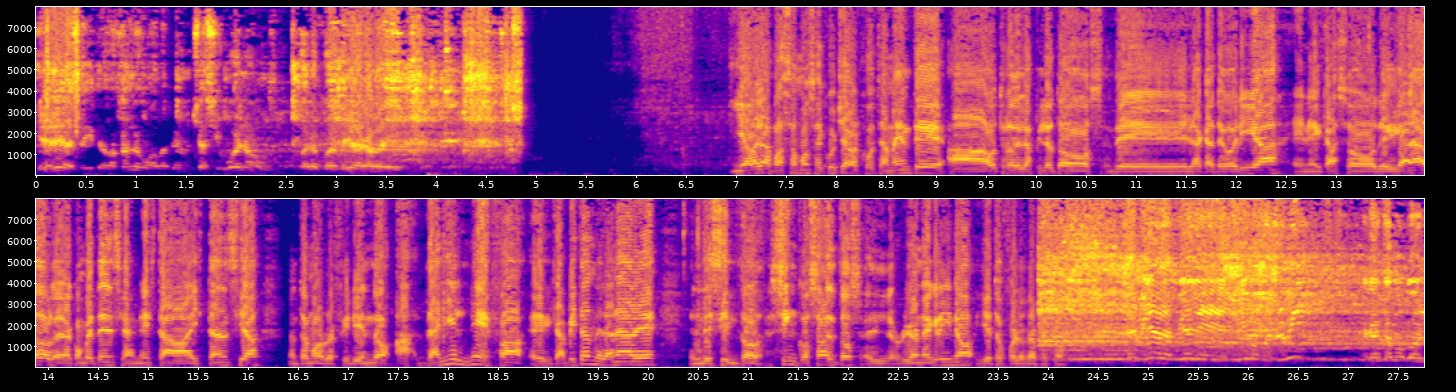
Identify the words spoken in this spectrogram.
y la idea es seguir trabajando como para tener un chasis bueno para poder pelear a carrera. Y ahora pasamos a escuchar justamente a otro de los pilotos de la categoría, en el caso del ganador de la competencia en esta instancia, nos estamos refiriendo a Daniel Nefa, el capitán de la nave, el de cinco saltos, el Río Negrino, y esto fue lo que empezó. Terminada la final de Turismo 4000, acá estamos con,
